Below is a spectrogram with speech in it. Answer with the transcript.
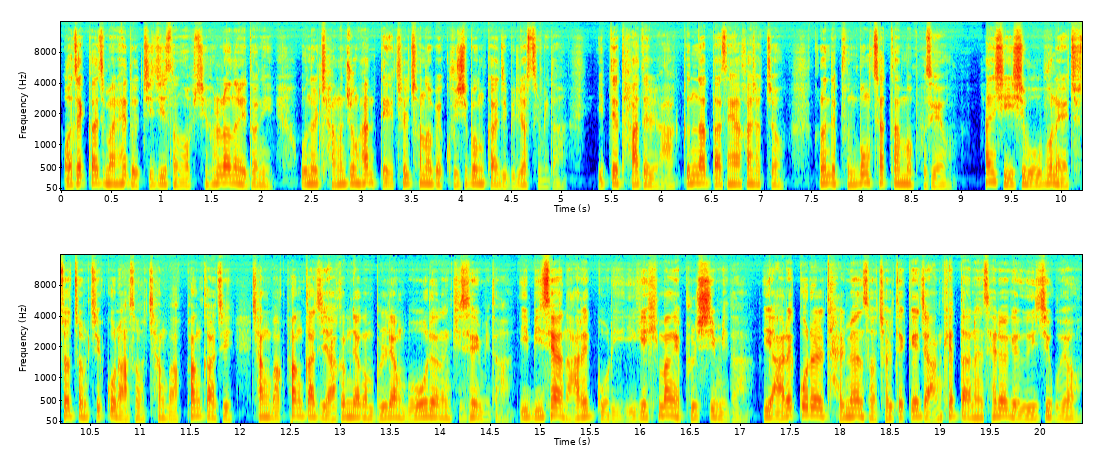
어제까지만 해도 지지선 없이 흘러내리더니 오늘 장중 한때 7,590원까지 밀렸습니다. 이때 다들 아 끝났다 생각하셨죠? 그런데 분봉 차트 한번 보세요. 1시 25분에 최저점 찍고 나서 장 막판까지 장 막판까지 야금야금 물량 모으려는 기세입니다. 이 미세한 아랫꼬리 이게 희망의 불씨입니다. 이 아랫꼬리를 달면서 절대 깨지 않겠다는 세력의 의지고요.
